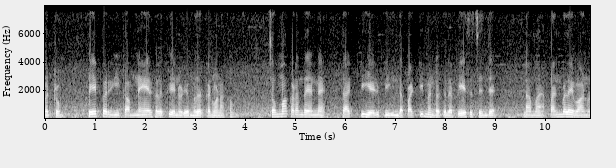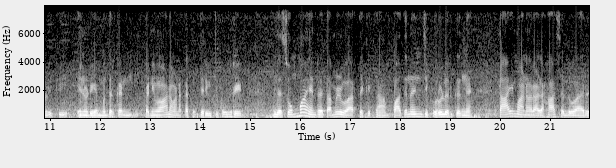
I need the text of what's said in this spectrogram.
மற்றும் பேப்பர் ஈகாம் நேயர்களுக்கு என்னுடைய முதற்கண் வணக்கம். சும்மா கடந்த என்ன தட்டி எழுப்பி இந்த பட்டிமன்றத்தில் பேச செஞ்ச நம்ம பண்பலை வானொலிக்கு என்னுடைய முதற்கண் பணிவான வணக்கத்தை தெரிவித்துக் கொள்கிறேன். இந்த சொம்மா என்ற தமிழ் வார்த்தைக்கு தான் பதினஞ்சு பொருள் இருக்குங்க. தாய்மானவர் அழகாக சொல்லுவார்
